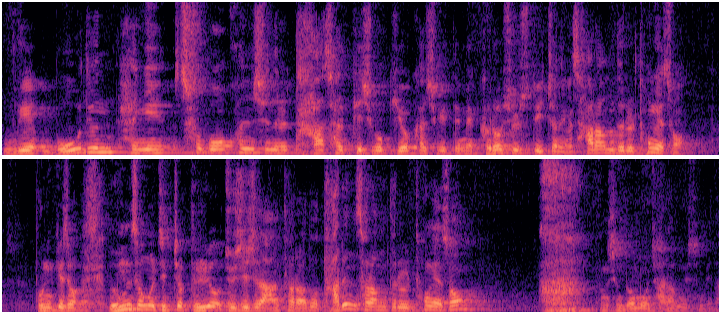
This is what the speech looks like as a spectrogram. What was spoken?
우리의 모든 행위, 수고, 헌신을 다 살피시고 기억하시기 때문에 그러실 수도 있잖아요. 사람들을 통해서 본인께서 음성을 직접 들려주시지는 않더라도 다른 사람들을 통해서 아, 당신 너무 잘하고 있습니다.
